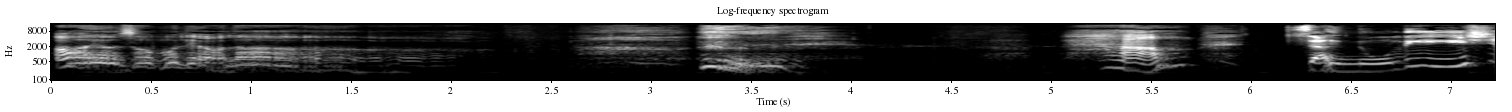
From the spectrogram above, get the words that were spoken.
哎呀，受不了了。好，再努力一下。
